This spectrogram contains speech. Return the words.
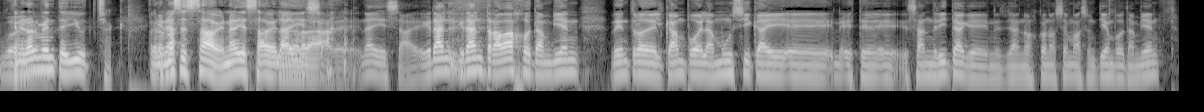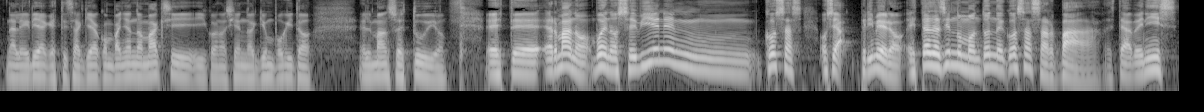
Bueno. Generalmente Yutchak. Pero Gra- no se sabe, nadie sabe la nadie verdad. sabe, nadie sabe. Gran, gran trabajo también dentro del campo de la música y eh, este, Sandrita, que ya nos conocemos hace un tiempo también. Una alegría que estés aquí acompañando a Maxi y conociendo aquí un poquito el Manso Estudio. Este, hermano, bueno, se vienen cosas, o sea, primero, estás haciendo un montón de cosas zarpadas. Este, venís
